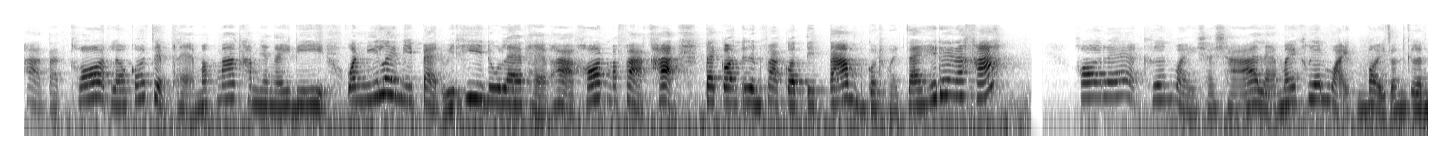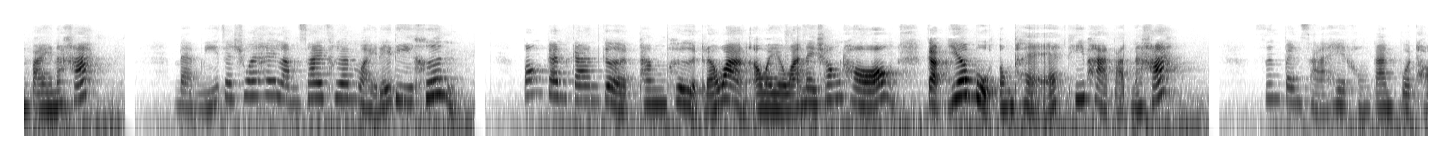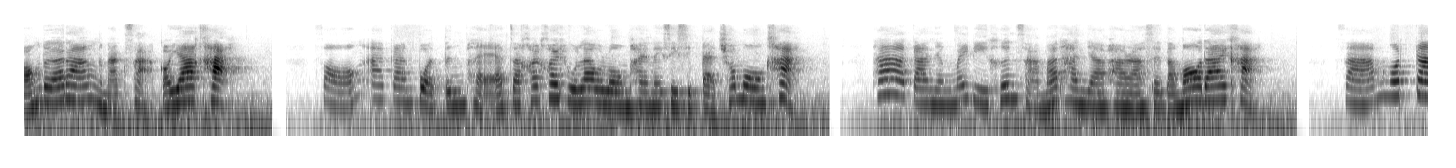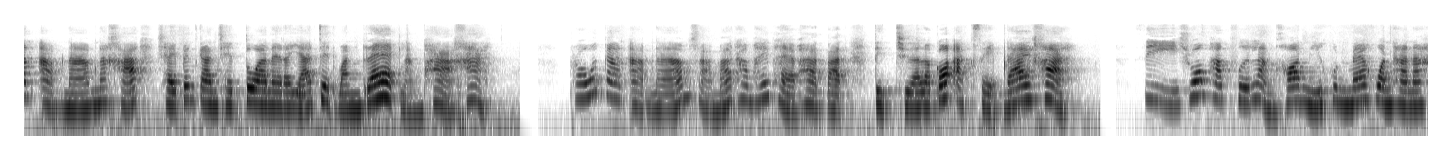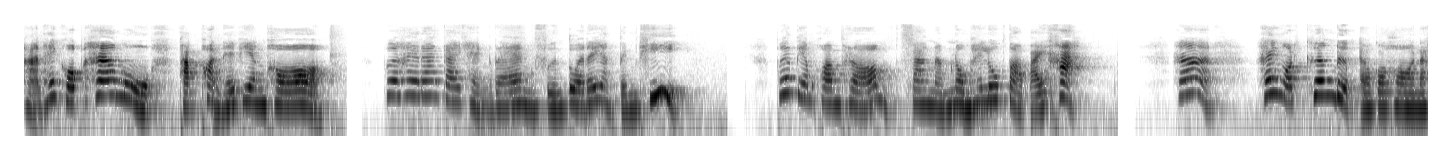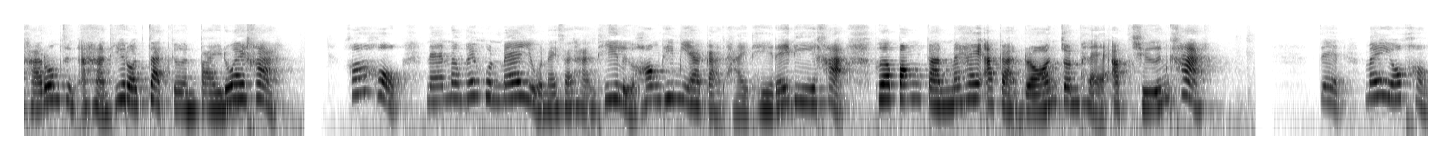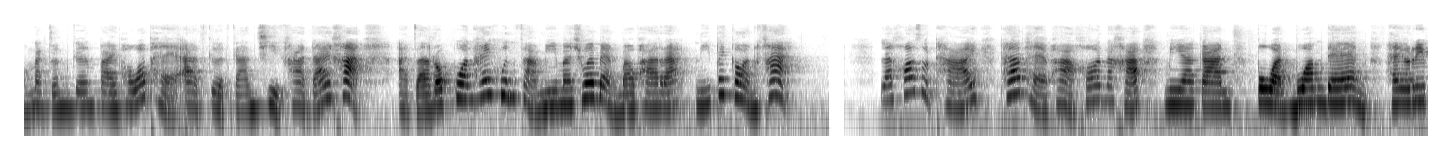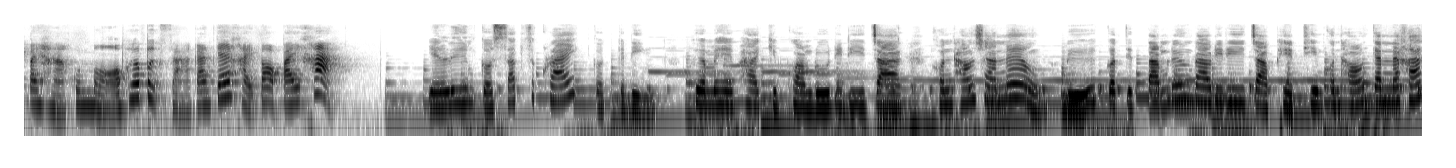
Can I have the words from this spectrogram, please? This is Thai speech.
ผ่าตัดคลอดแล้วก็เจ็บแผลมากๆทำยังไงดี วันนี้เลยมี 8 วิธีดูแลแผลผ่าคลอดมาฝากค่ะ แต่ก่อนอื่นฝากกดติดตาม กดหัวใจให้ด้วยนะคะ ข้อแรกเคลื่อนไหวช้าๆ และไม่เคลื่อนไหวบ่อยจนเกินไปนะคะ แบบนี้จะช่วยให้ลำไส้เคลื่อนไหวได้ดีขึ้น ป้องกันการเกิดพังผืดระหว่างอวัยวะในช่องท้อง กับเยื่อบุตรงแผลที่ผ่าตัดนะคะ ซึ่งเป็นสาเหตุของการปวดท้องเรื้อรังรักษาก็ยากค่ะ 2. อาการปวดตึงแผลจะค่อยๆ ทุเลาลงภายใน 48 ชั่วโมงค่ะ ถ้าอาการยังไม่ดีขึ้นสามารถทานยาพาราเซตามอลได้ค่ะ 3. งดการอาบน้ำนะคะ ใช้เป็นการเช็ดตัวในระยะ 7 วันแรกหลังผ่าค่ะ เพราะว่าการอาบน้ำสามารถทำให้แผลผ่าตัด ติดเชื้อแล้วก็อักเสบได้ค่ะ 4. ช่วงพักฟื้นหลังคลอดนี้คุณแม่ควรทานอาหารให้ครบ 5 หมู่ พักผ่อนให้เพียงพอ เพื่อให้ร่างกายแข็งแรงฟื้นตัวได้อย่างเต็มที่ เพื่อเตรียมความพร้อมสร้างน้ำนมให้ลูกต่อไปค่ะ 5. ให้งดเครื่องดื่มแอลกอฮอล์นะคะ รวมถึงอาหารที่รสจัดเกินไปด้วยค่ะ ข้อ 6 แนะนำให้คุณแม่อยู่ในสถานที่หรือห้องที่มีอากาศถ่ายเทได้ดีค่ะ เพื่อป้องกันไม่ให้อากาศร้อนจนแผลอับชื้นค่ะ 7. ไม่ยกของหนักจนเกินไป เพราะว่าแผลอาจเกิดการฉีกขาดได้ค่ะ อาจจะรบกวนให้คุณสามีมาช่วยแบ่งเบาภาระนี้ไปก่อนค่ะ และข้อสุดท้าย ถ้าแผลผ่าคลอดนะคะ มีอาการปวดบวมแดง ให้รีบไปหาคุณหมอเพื่อปรึกษาการแก้ไขต่อไปค่ะ อย่าลืมกด subscribe กดกระดิ่ง เพื่อไม่ให้พลาดคลิปความรู้ดีๆ จากคนท้องชาแนลหรือกดติดตามเรื่องราวดีๆ จากเพจทีมคนท้องกันนะคะ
